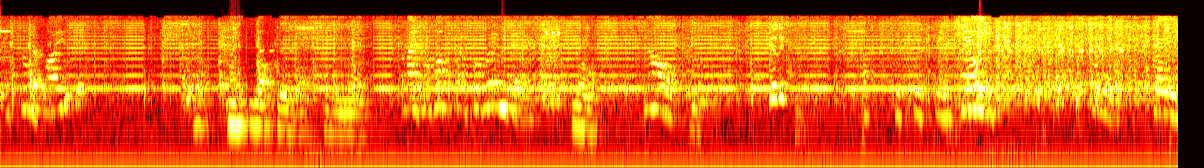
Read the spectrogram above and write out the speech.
At some point? Not really, no. Like a hospital for wounded? No. No. Get it? This was the Kelly. He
